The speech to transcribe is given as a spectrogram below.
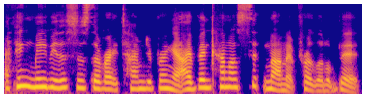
i think maybe this is the right time to bring it. I've been kind of sitting on it for a little bit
